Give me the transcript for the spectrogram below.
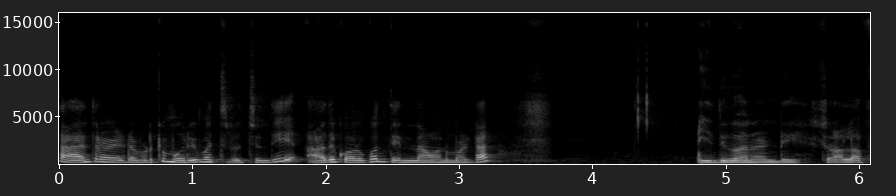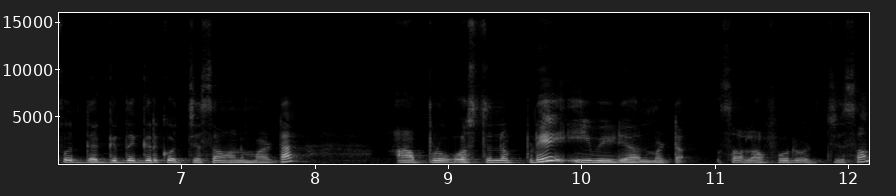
సాయంత్రం అయ్యేటప్పటికి మురి మిక్చర్ వచ్చింది అది కొనుక్కొని తిన్నాం అనమాట ఇదిగోనండి సోలాపూర్ దగ్గర దగ్గరికి వచ్చేసాం అనమాట అప్పుడు వస్తున్నప్పుడే ఈ వీడియో అనమాట సోలాపూర్ వచ్చేసాం.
